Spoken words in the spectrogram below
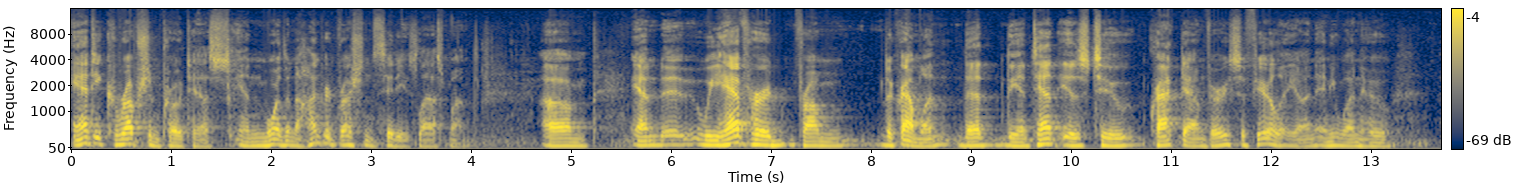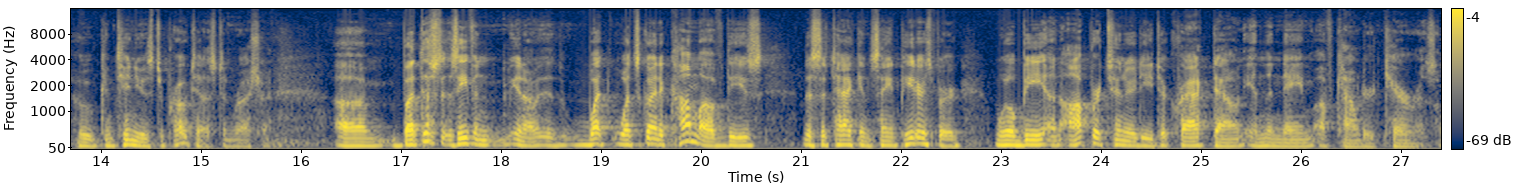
anti-corruption protests in more than 100 Russian cities last month. Um, and uh, we have heard from the Kremlin that the intent is to crack down very severely on anyone who, who continues to protest in Russia. Um, but this is even, you know, what, what's going to come of these, this attack in St. Petersburg will be an opportunity to crack down in the name of counterterrorism.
